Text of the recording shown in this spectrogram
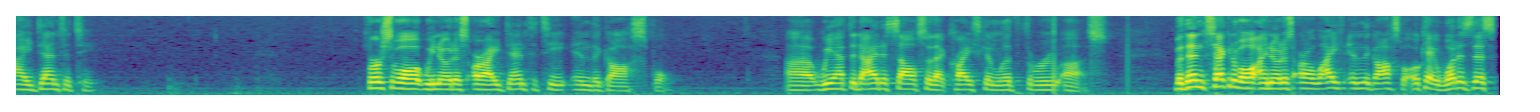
identity. First of all, we notice our identity in the gospel. Uh, we have to die to self so that Christ can live through us. But then, second of all, I notice our life in the gospel. Okay, what does this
